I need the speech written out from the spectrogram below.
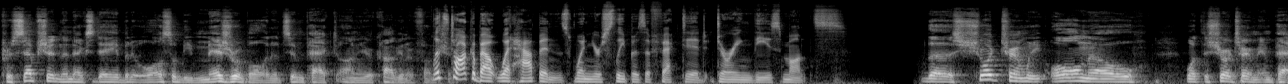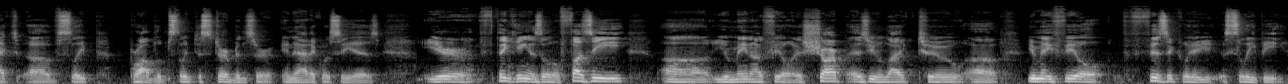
perception the next day, but it will also be measurable in its impact on your cognitive function. Let's talk about what happens when your sleep is affected during these months. The short term, we all know what the short term impact of sleep problems, sleep disturbance, or inadequacy is. Your thinking is a little fuzzy. Uh, you may not feel as sharp as you like to. Uh, you may feel physically sleepy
